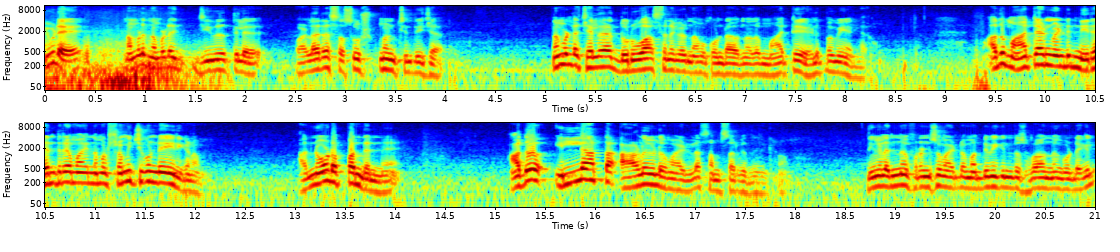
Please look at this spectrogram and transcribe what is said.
ഇവിടെ നമ്മൾ നമ്മുടെ ജീവിതത്തിൽ വളരെ സസൂക്ഷ്മം ചിന്തിച്ച നമ്മളുടെ ചില ദുർവാസനകൾ നമുക്കുണ്ടാകുന്നത് മാറ്റുക എളുപ്പമേ അല്ല. അത് മാറ്റാൻ വേണ്ടി നിരന്തരമായി നമ്മൾ ശ്രമിച്ചുകൊണ്ടേയിരിക്കണം. അതിനോടൊപ്പം തന്നെ അത് ഇല്ലാത്ത ആളുകളുമായുള്ള സംസർഗത്തിൽ നിൽക്കണം. നിങ്ങൾ എന്ന് ഫ്രണ്ട്സുമായിട്ട് മദ്യപിക്കുന്ന സ്വഭാവം നിങ്ങൾക്കുണ്ടെങ്കിൽ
